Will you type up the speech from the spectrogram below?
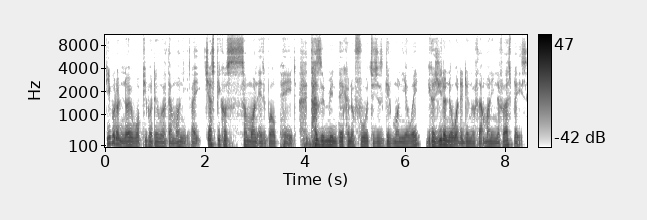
people don't know what people are doing with their money. Like just because someone is well paid doesn't mean they can afford to just give money away because you don't know what they're doing with that money in the first place.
